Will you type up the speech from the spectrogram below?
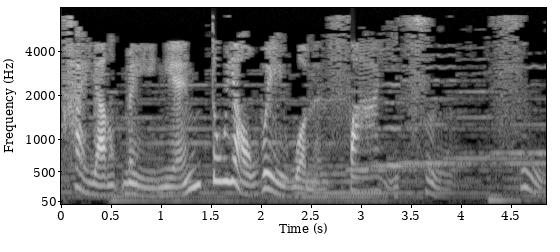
太阳每年都要为我们发一次讣文？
